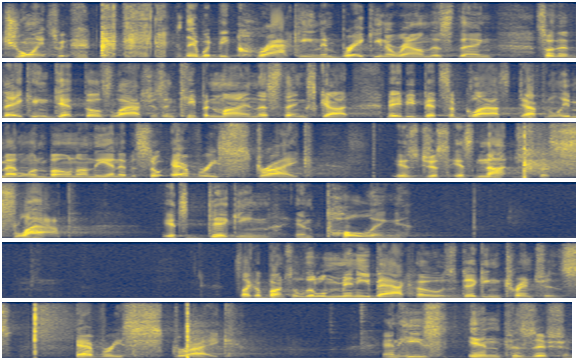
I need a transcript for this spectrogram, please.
joints would they would be cracking and breaking around this thing so that they can get those lashes. And keep in mind, this thing's got maybe bits of glass, definitely metal and bone on the end of it. So every strike is just, it's not just a slap, it's digging and pulling. It's like a bunch of little mini backhoes digging trenches. Every strike. And he's in position.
